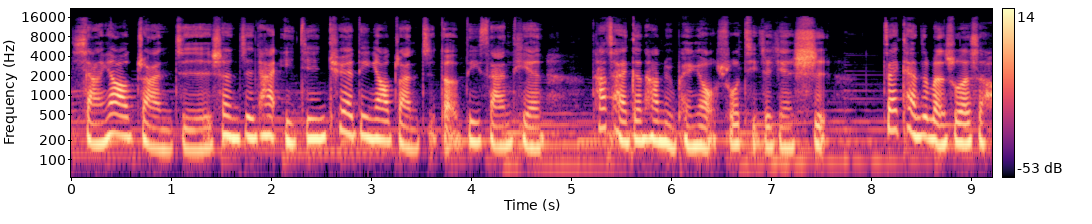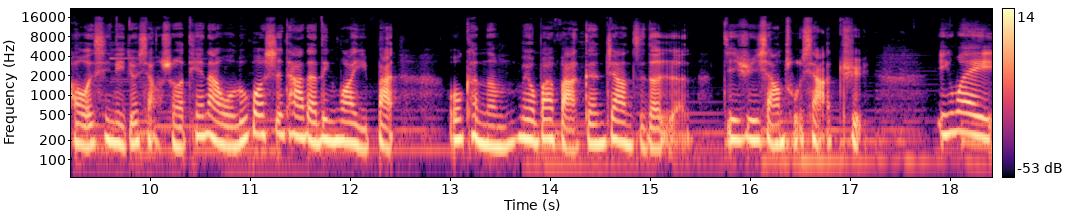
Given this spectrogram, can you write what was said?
想要转职，甚至他已经确定要转职的第三天，他才跟他女朋友说起这件事。在看这本书的时候，我心里就想说：天哪，我如果是他的另外一半。我可能没有办法跟这样子的人继续相处下去，因为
